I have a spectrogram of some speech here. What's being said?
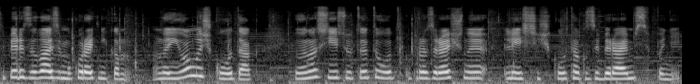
Теперь залазим аккуратненько на елочку. Вот так. И у нас есть вот эта вот прозрачная лестничка. Вот так забираемся по ней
